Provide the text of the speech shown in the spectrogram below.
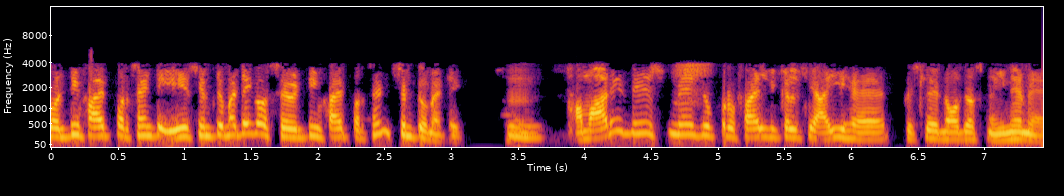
25 परसेंट ए सिम्टोमेटिक और 75 परसेंट सिम्टोमेटिक हमारे देश में जो प्रोफ़ाइल निकल के आई है पिछले नौ दस महीने में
